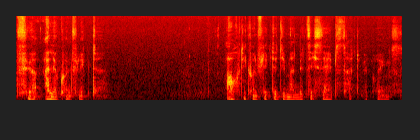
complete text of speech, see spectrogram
Für alle Konflikte. Auch die Konflikte, die man mit sich selbst hat, übrigens.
